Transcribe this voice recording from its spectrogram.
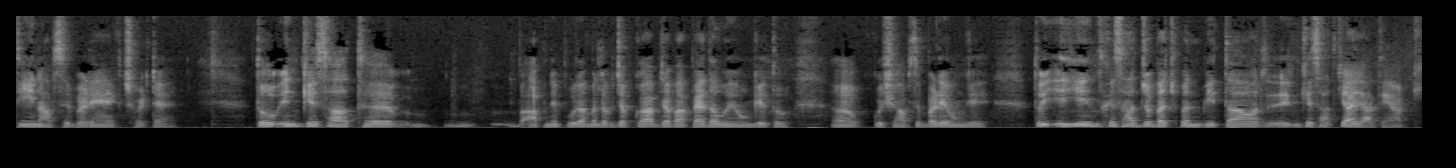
तीन आपसे बड़े हैं, एक छोटा है। तो इनके साथ आपने पूरा मतलब जब आप जब आप पैदा हुए होंगे तो कुछ आपसे बड़े होंगे। तो ये इनके साथ जो बचपन बीता और इनके साथ क्या यादें आपकी?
